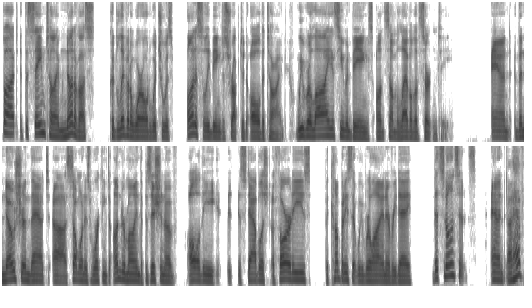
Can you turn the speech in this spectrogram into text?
but at the same time, none of us could live in a world which was honestly being disrupted all the time. We rely as human beings on some level of certainty. And the notion that uh, someone is working to undermine the position of all the established authorities, the companies that we rely on every day, that's nonsense. And I have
